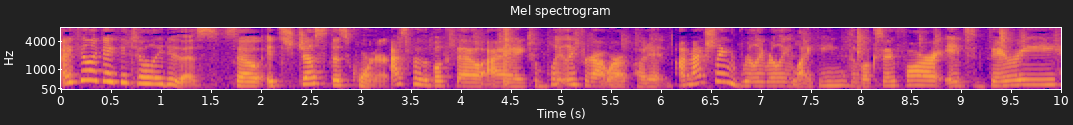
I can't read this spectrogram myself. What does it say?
I feel like I could totally do this. So it's just this corner. As for the book though, I completely forgot where I put it. I'm actually really, really liking the book so far. It's very,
